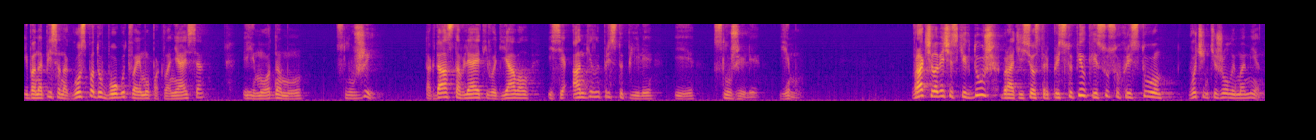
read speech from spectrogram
ибо написано, Господу Богу твоему поклоняйся, и Ему одному служи». Тогда оставляет его дьявол, и все ангелы приступили и служили ему. Враг человеческих душ, братья и сестры, приступил к Иисусу Христу в очень тяжелый момент,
